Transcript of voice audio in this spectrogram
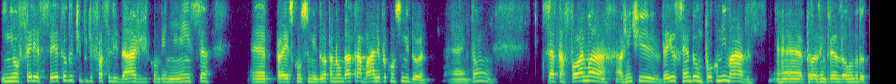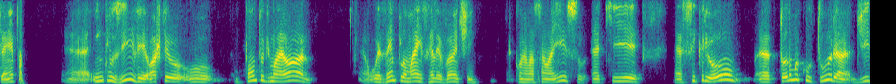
em oferecer todo tipo de facilidade, de conveniência, é, para esse consumidor, para não dar trabalho para o consumidor. É, então, de certa forma, a gente veio sendo um pouco mimado é, pelas empresas ao longo do tempo. É, inclusive, eu acho que o, o, ponto de maior, o exemplo mais relevante com relação a isso é que é, se criou é, toda uma cultura de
